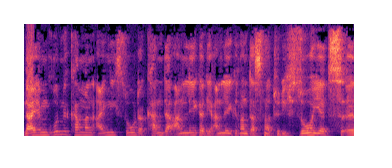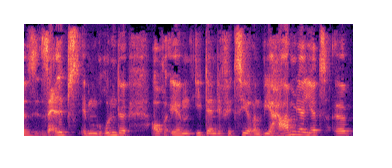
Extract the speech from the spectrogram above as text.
Na, im Grunde kann man eigentlich so, da kann der Anleger, die Anlegerin das natürlich so jetzt äh, selbst im Grunde auch ähm, identifizieren. Wir haben ja jetzt äh,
